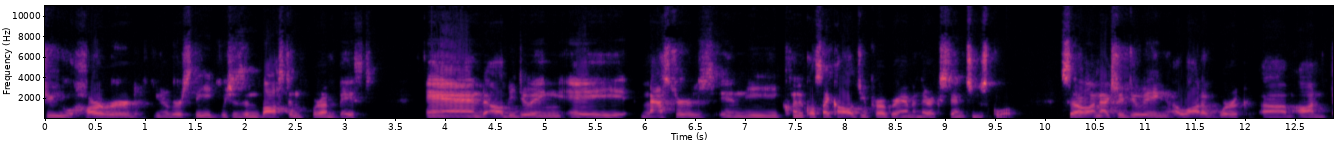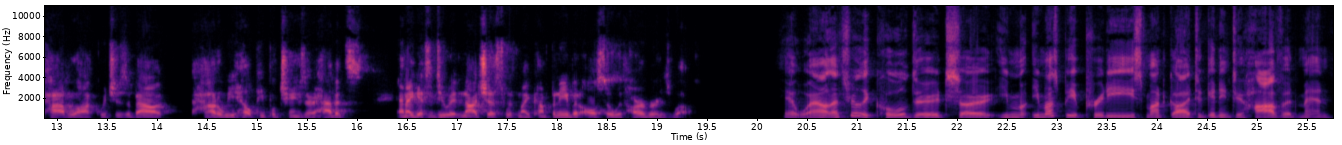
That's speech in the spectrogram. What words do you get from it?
to Harvard University, which is in Boston, where I'm based. And I'll be doing a master's in the clinical psychology program in their extension school. So I'm actually doing a lot of work um, on Pavlok, which is about how do we help people change their habits. And I get to do it not just with my company, but also with Harvard as well. Yeah, wow, that's really cool, dude. So you you must be a pretty smart guy to get into Harvard, man.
